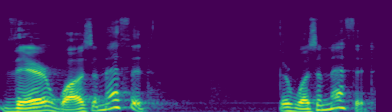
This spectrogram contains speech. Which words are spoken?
there was a method. There was a method.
